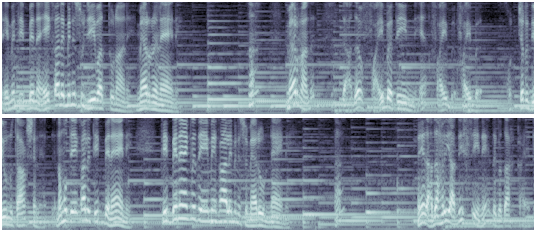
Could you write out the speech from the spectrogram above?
එමෙ තිබෙන ඒ කාලේ මිනිස්සු ජීවත් වුණානේ මැරුණේ නෑනේ හා? මැරුණාද? අද ෆයිබර් තියන්නේ. ෆයිබර් ෆයිබර් කොච්චර දියුණු තාක්ෂණයක්ද? නමුත් ඒ කාලේ තිබ්බේ නෑනේ තිබ්බේ නෑ කියලා මේ කාලේ මිනිස්සු මැරුන්නේ නෑනේ නේද? අද හරි අදිස්සේ නේද ගොඩක් අයට?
